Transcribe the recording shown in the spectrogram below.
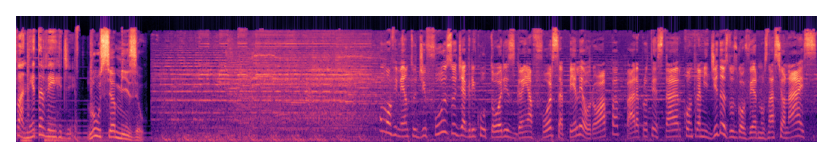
Planeta Verde. Lúcia Miesel. Um movimento difuso de agricultores ganha força pela Europa para protestar contra medidas dos governos nacionais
